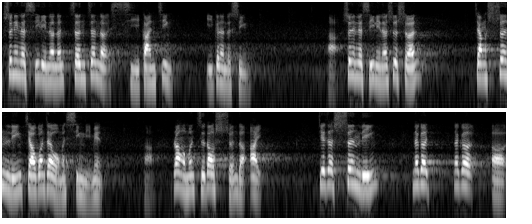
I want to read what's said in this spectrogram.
圣灵的洗礼呢，能真正的洗干净一个人的心。啊，圣灵的洗礼呢，是神将圣灵浇灌在我们心里面，啊，让我们知道神的爱。接着圣灵那个那个呃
